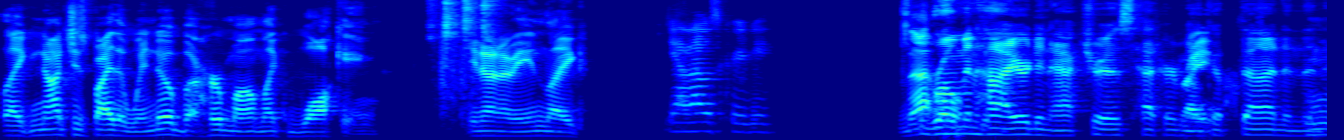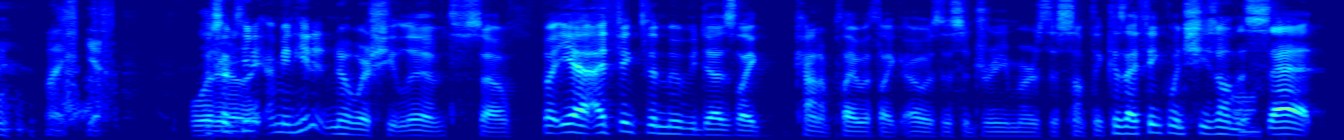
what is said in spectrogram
like not just by the window, but her mom like walking. You know what I mean? Like Yeah, that was creepy. That Roman hired an actress, had her Right. makeup done, and then mm. like yeah. Except literally. he, I mean, he didn't know where she lived, so. But yeah, I think the movie does like kind of play with like, oh, is this a dream or is this something? Because I think when she's on the Oh. set,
